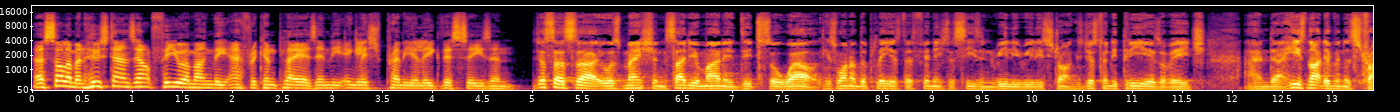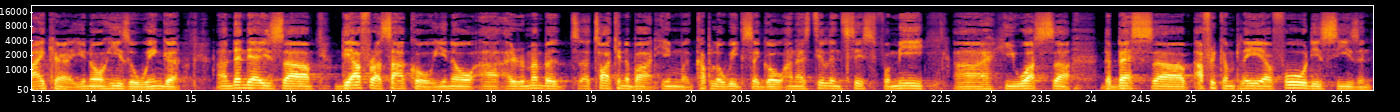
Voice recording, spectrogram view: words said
Uh, Solomon, who stands out for you among the African players in the English Premier League this season? Just as uh, it was mentioned, Sadio Mane did so well. He's one of the players that finished the season really, really strong. He's just 23 years of age, and uh, he's not even a striker. You know, he's a winger. And then there is uh, Diafra Sakho. You know, uh, I remember uh, talking about him a couple of weeks ago, and I still insist. For me, uh, he was uh, the best African player for this season.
